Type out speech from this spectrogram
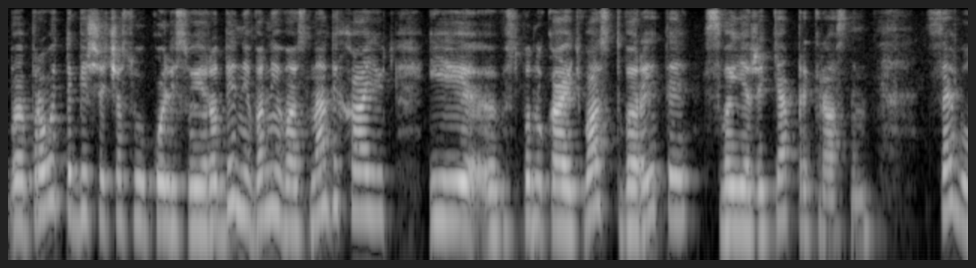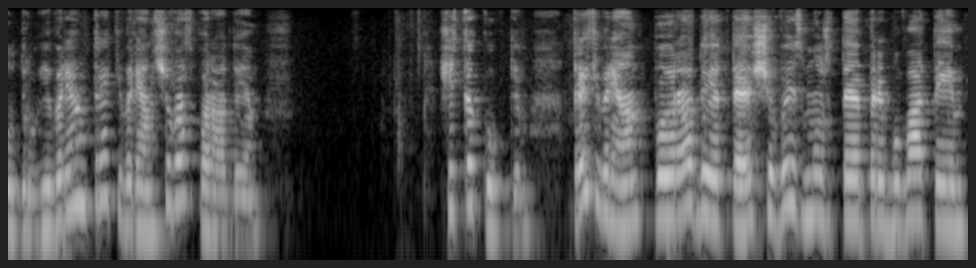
проводьте більше часу у колі своєї родини, вони вас надихають і е, спонукають вас творити своє життя прекрасним. Це був другий варіант. Третій варіант, що вас порадує? Шістка кубків. Третій варіант порадує те, що ви зможете перебувати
